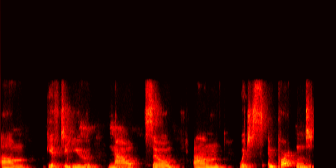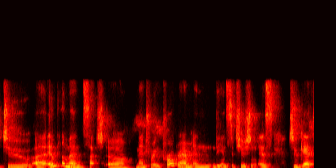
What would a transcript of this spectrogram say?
um, give to you now. So, um, which is important to uh, implement such a mentoring program in the institution is to get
